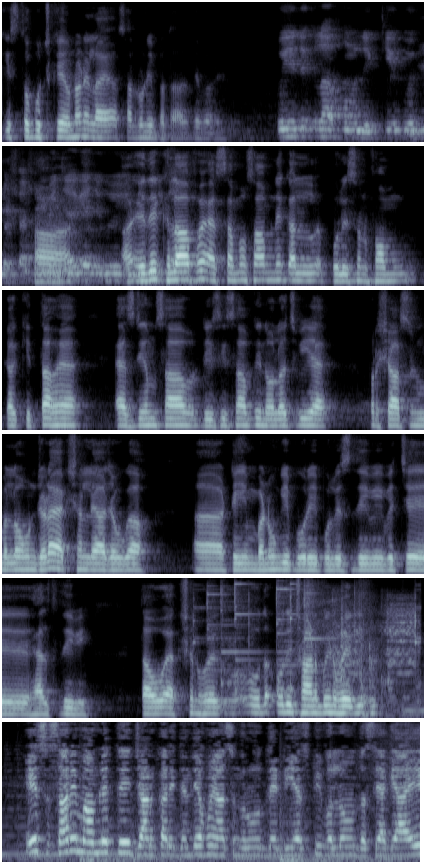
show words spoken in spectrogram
ਕਿਸ ਤੋਂ ਪੁੱਛ ਕੇ ਉਹਨਾਂ ਨੇ ਲਾਇਆ ਸਾਨੂੰ ਨਹੀਂ ਪਤਾ ਇਹਦੇ ਬਾਰੇ। ਕੋਈ ਇਹਦੇ ਖਿਲਾਫ ਹੁਣ ਲਿਖੀ ਕੋਈ ਪ੍ਰਸ਼ਾਸਨ ਭੇਜਿਆ ਗਿਆ ਜੇ ਕੋਈ ਹਾਂ, ਇਹਦੇ ਖਿਲਾਫ ਐਸਐਮਓ ਸਾਹਿਬ ਨੇ ਕੱਲ ਪੁਲਿਸ ਇਨਫੋਰਮ ਕੀਤਾ ਹੋਇਆ ਐਸਡੀਐਮ ਸਾਹਿਬ ਡੀਸੀ ਸਾਹਿਬ ਦੀ ਨੌਲੇਜ ਵੀ ਹੈ। ਪ੍ਰਸ਼ਾਸਨ ਵੱਲੋਂ ਹੁਣ ਜਿਹੜਾ ਐਕਸ਼ਨ ਲਿਆ ਜਾਊਗਾ ਟੀਮ ਬਣੂਗੀ ਪੂਰੀ ਪੁਲਿਸ ਦੀ ਵੀ ਵਿੱਚ ਹੈਲਥ ਦੀ ਵੀ ਤਾਂ ਉਹ ਐਕਸ਼ਨ ਹੋਏ ਉਹਦਾ- ਉਹਦੀ ਛਾਣਬੀਣ ਹੋਏਗੀ। ਇਸ ਸਾਰੇ ਮਾਮਲੇ ਤੇ ਜਾਣਕਾਰੀ ਦਿੰਦੇ ਹੋਇਆਂ ਸੰਗਰੂਰ ਦੇ ਡੀਐਸਪੀ ਵੱਲੋਂ ਦੱਸਿਆ ਗਿਆ ਹੈ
